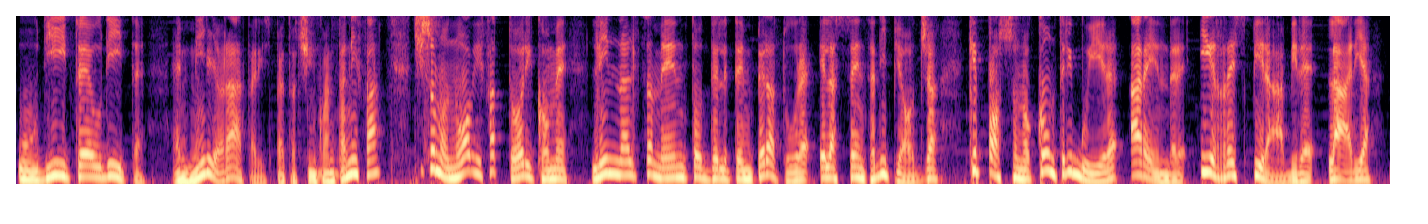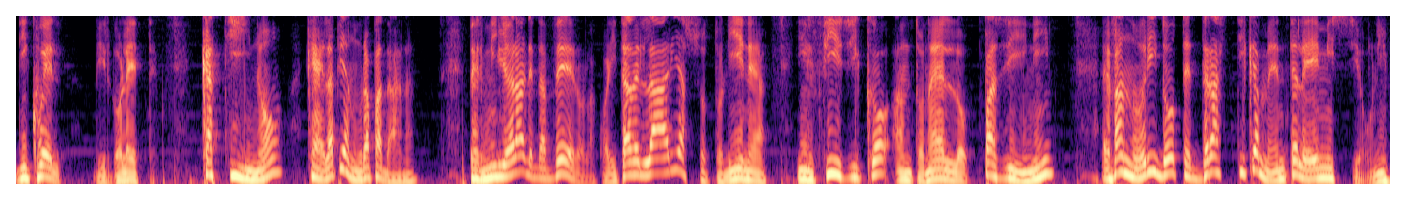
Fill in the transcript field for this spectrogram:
udite, udite, è migliorata rispetto a 50 anni fa, ci sono nuovi fattori come l'innalzamento delle temperature e l'assenza di pioggia che possono contribuire a rendere irrespirabile l'aria di quel, virgolette, catino che è la pianura padana. Per migliorare davvero la qualità dell'aria, sottolinea il fisico Antonello Pasini, eh, vanno ridotte drasticamente le emissioni.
